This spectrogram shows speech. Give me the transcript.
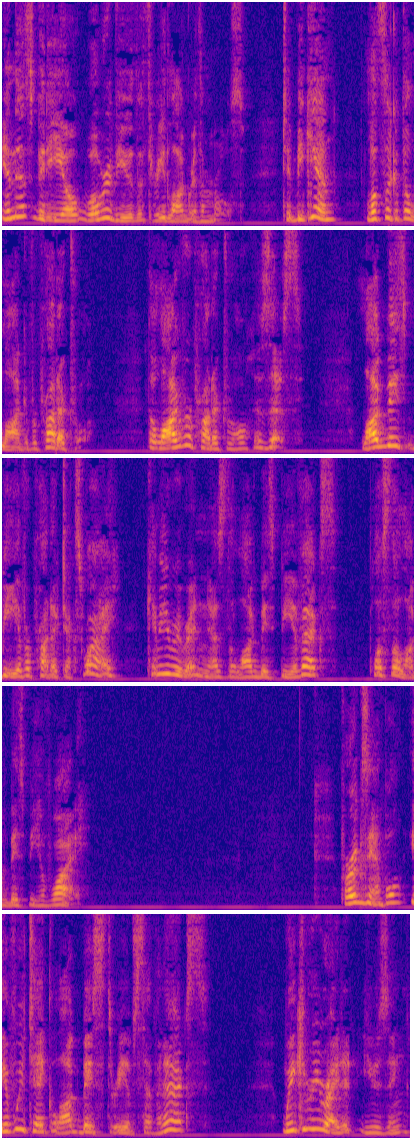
In this video, we'll review the three logarithm rules. To begin, let's look at the log of a product rule. The log of a product rule is this. Log base b of a product xy can be rewritten as the log base b of x plus the log base b of y. For example, if we take log base 3 of 7x, we can rewrite it using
